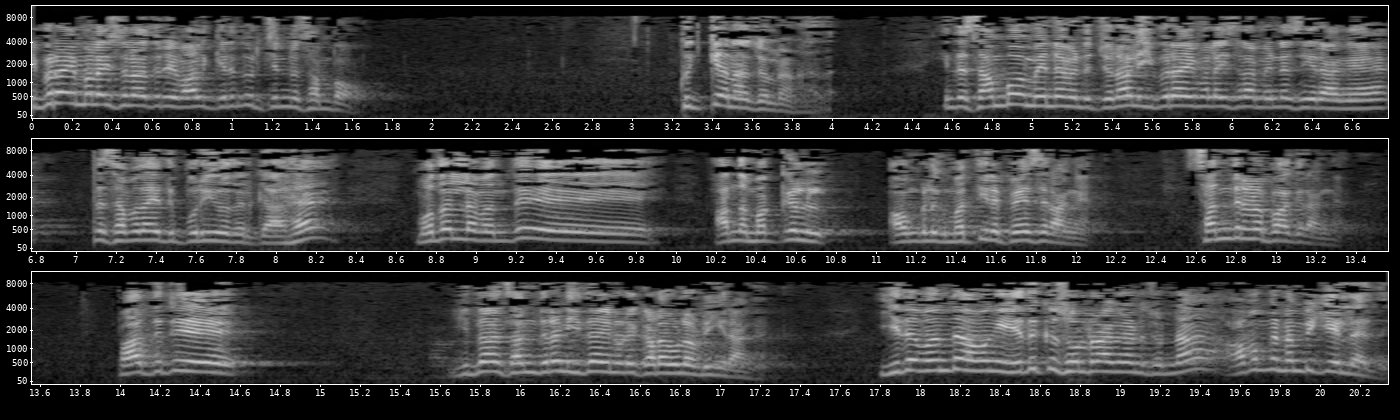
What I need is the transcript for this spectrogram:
இப்ராஹிம் அலைஹிஸ்ஸலாத்துடைய வாழ்க்கையிலிருந்து ஒரு சின்ன சம்பவம். குயிக்கா நான் சொல்றேன் அதை. இந்த சம்பவம் என்னவென்று சொன்னால் இப்ராஹிம் அலைஹிஸ்ஸலாம் என்ன செய்யறாங்க இந்த சமுதாயத்தை புரிவதற்காக முதல்ல வந்து அந்த மக்கள் அவங்களுக்கு மத்தியில பேசுறாங்க. சந்திரனை பாக்குறாங்க பார்த்துட்டு இதான் சந்திரன் இதான் என்னுடைய கடவுள் அப்படிங்கிறாங்க. இதை வந்து அவங்க எதுக்கு சொல்றாங்கன்னு சொன்னா அவங்க நம்பிக்கை இல்ல அது.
